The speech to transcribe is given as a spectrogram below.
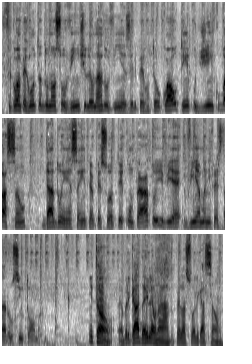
Ficou uma pergunta do nosso ouvinte, Leonardo Vinhas. Ele perguntou qual o tempo de incubação da doença entre a pessoa ter contato e vir a manifestar o sintoma. Então, obrigado aí, Leonardo, pela sua ligação.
